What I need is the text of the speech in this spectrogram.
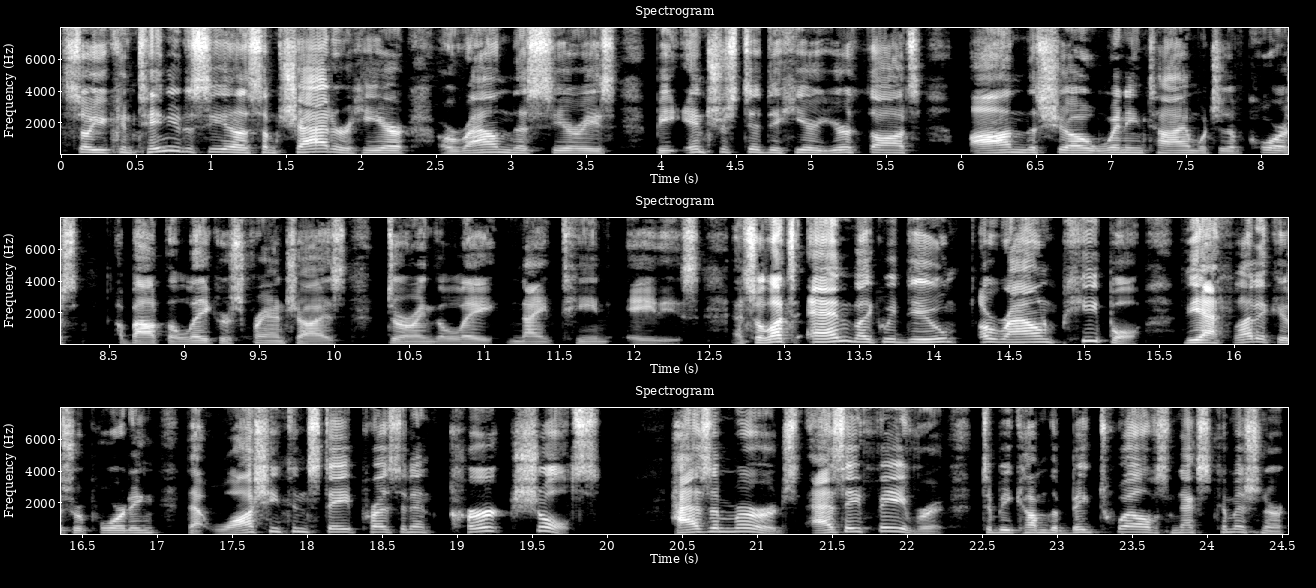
So you continue to see uh, some chatter here around this series. Be interested to hear your thoughts on the show Winning Time, which is, of course, about the Lakers franchise during the late 1980s. And so let's end like we do around people. The Athletic is reporting that Washington State President Kirk Schulz has emerged as a favorite to become the Big 12's next commissioner.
